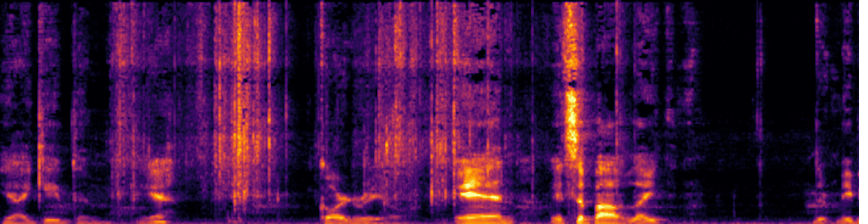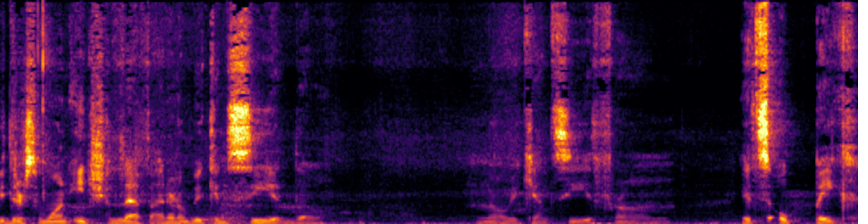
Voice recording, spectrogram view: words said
Yeah I gave them yeah guardrail. And it's about like there, maybe there's one inch left. I don't know we can see it though. No we can't see it from it's opaque.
